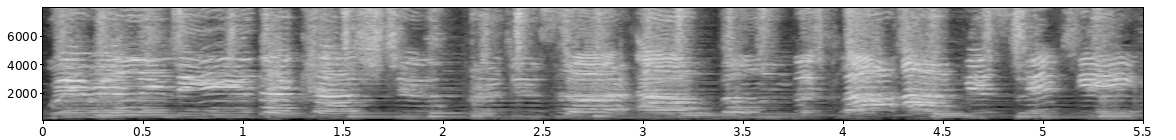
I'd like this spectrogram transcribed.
We really need that cash to produce our album. The clock is ticking.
